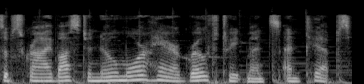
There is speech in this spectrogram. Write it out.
Subscribe us to know more hair growth treatments and tips.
